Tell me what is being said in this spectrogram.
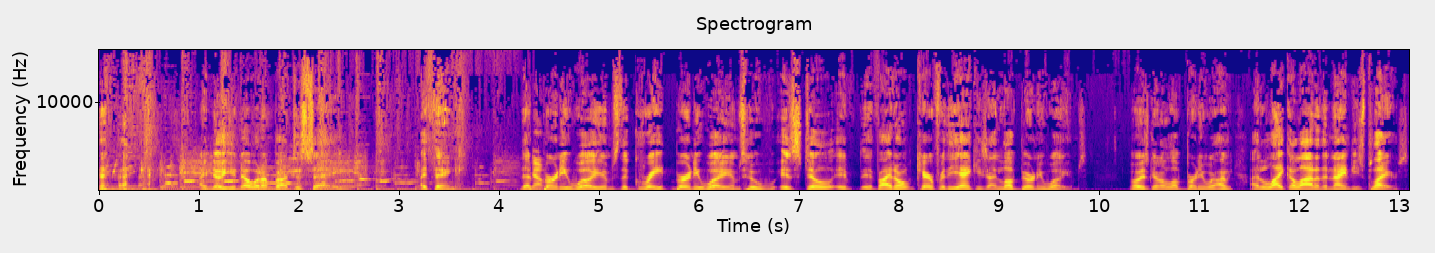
I know you know what I'm about to say. I think that No. Bernie Williams, the great Bernie Williams, who is still, if if I don't care for the Yankees, I love Bernie Williams. I'm always going to love Bernie Williams. I, I like a lot of the '90s players.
